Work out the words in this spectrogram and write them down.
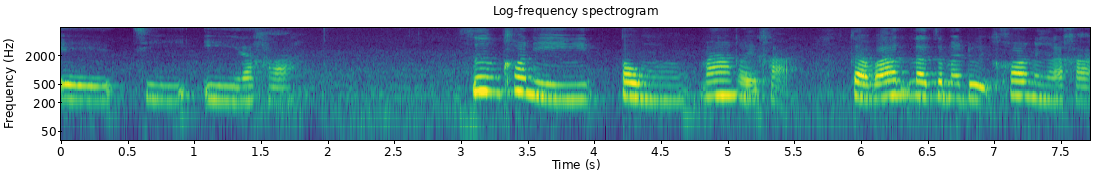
A T E นะคะ ซึ่งข้อนี้ตรงมากเลยค่ะ แต่ว่าเราจะมาดูอีกข้อหนึ่งนะคะ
